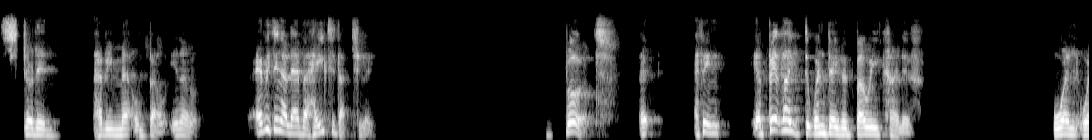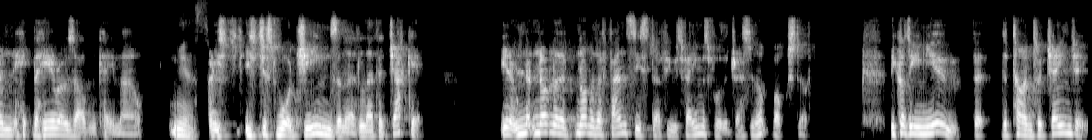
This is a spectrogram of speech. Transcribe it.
studded heavy metal belt, you know, everything I'd ever hated actually. But uh, I think a bit like when David Bowie kind of when when the Heroes album came out, Yes. And he's he's just wore jeans and a leather jacket. You know, n- none of the none of the fancy stuff he was famous for, the dressing up box stuff, because he knew that the times were changing.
